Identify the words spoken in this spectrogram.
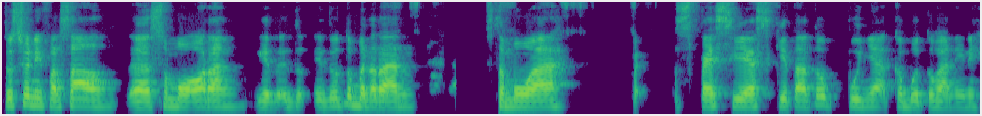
Terus universal uh, semua orang gitu itu, itu tuh beneran semua spesies kita tuh punya kebutuhan ini.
